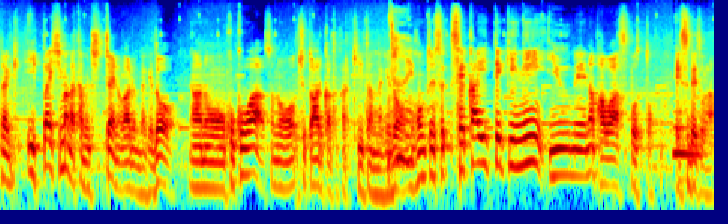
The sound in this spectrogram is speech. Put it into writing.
だいっぱい島が多分ちっちゃいのがあるんだけどあのここはそのちょっとある方から聞いたんだけど、はい、本当に世界的に有名なパワースポット、エスベドラ。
